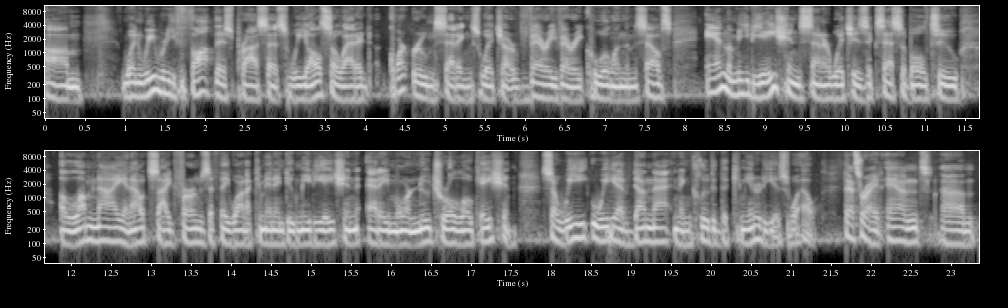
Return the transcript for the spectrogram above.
Um, when we rethought this process, we also added courtroom settings, which are very, very cool in themselves, and the mediation center, which is accessible to alumni and outside firms if they want to come in and do mediation at a more neutral location. So we we have done that and included the community as well. That's right, and. Um,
